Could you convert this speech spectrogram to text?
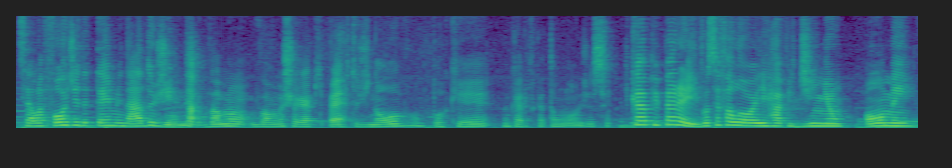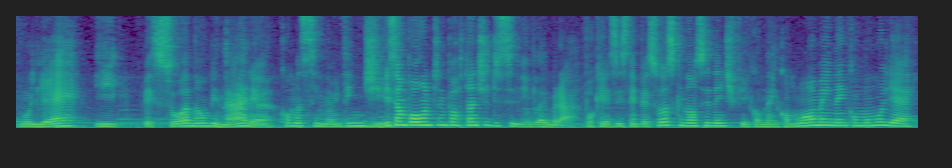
se ela for de determinado gênero. Tá, vamos, vamos chegar aqui perto de novo, porque não quero ficar tão longe assim. Cap, peraí, você falou aí rapidinho homem, mulher e pessoa não binária? Como assim? Não entendi. Isso é um ponto importante de se lembrar, porque existem pessoas que não se identificam nem como homem nem como mulher.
